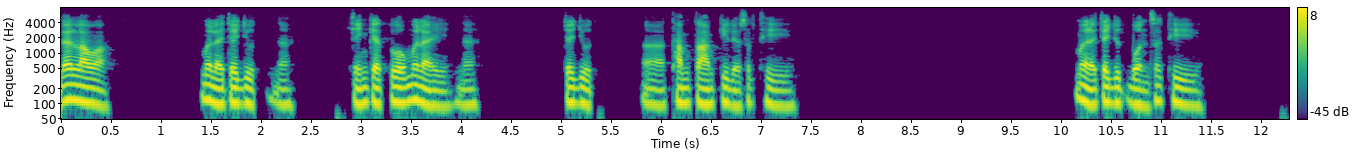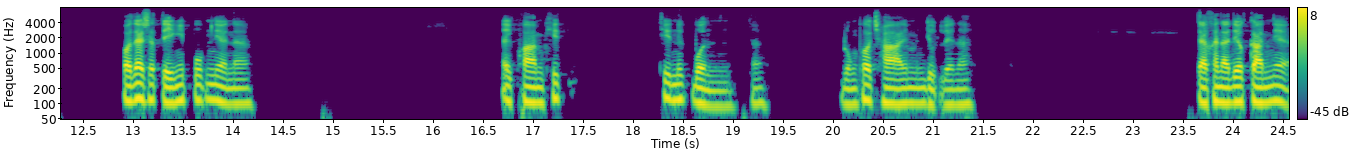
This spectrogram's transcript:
และเราอะ เมื่อไหร่จะหยุดนะเห็นแก่ตัวเมื่อไหร่นะ จะหยุดทำตามกิเลสสักที เมื่อไหร่จะหยุดบ่นสักที พอได้สติงี้ปุ๊บเนี่ยนะไอความคิดที่นึกบ่นนะหลวงพ่อชายมันหยุดเลยนะ แต่ขณะเดียวกันเนี่ย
